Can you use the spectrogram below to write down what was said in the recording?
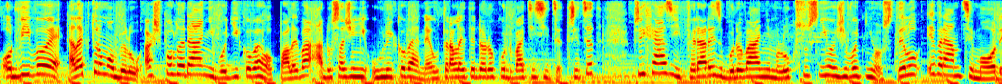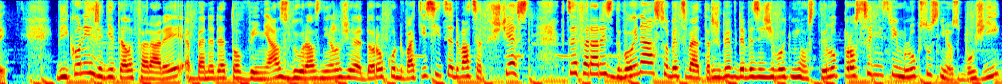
Od vývoje elektromobilů až po hledání vodíkového paliva a dosažení uhlíkové neutrality do roku 2030 přichází Ferrari s budováním luxusního životního stylu i v rámci módy. Výkonný ředitel Ferrari Benedetto Vigna zdůraznil, že do roku 2026 chce Ferrari zdvojnásobit své tržby v divizi životního stylu prostřednictvím luxusního zboží,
